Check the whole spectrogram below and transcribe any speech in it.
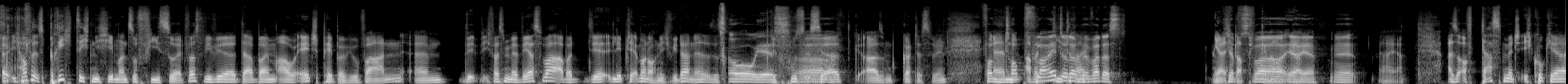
Äh, Ich hoffe, es bricht sich nicht jemand so fies, so etwas, wie wir da beim ROH Pay-Per-View waren. Ähm, ich weiß nicht mehr, wer es war, aber der lebt ja immer noch nicht wieder. Ne? Ist, Oh, yes. Der Fuß ist Ah. ja, also um Gottes Willen. Von Ähm, Top Flight oder drei- wer war das? Ja, ich, glaub, glaube, genau, ja, ja, ja. ja, ja. Also auf das Match, ich gucke ja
